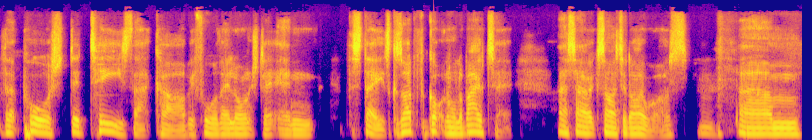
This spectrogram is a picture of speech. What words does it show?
that Porsche did tease that car before they launched it in the states because I'd forgotten all about it. That's how excited I was. Hmm. Um,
